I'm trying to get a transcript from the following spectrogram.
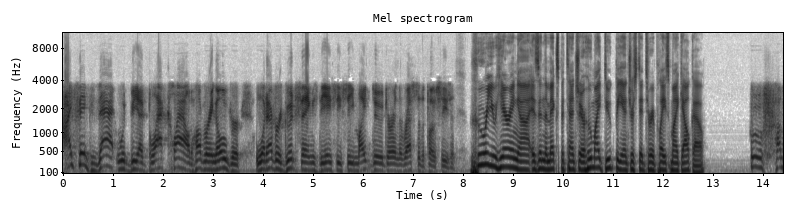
I think that would be a black cloud hovering over whatever good things the ACC might do during the rest of the postseason. Who are you hearing uh, is in the mix potentially, or who might Duke be interested to replace Mike Elko? Oof, I'm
